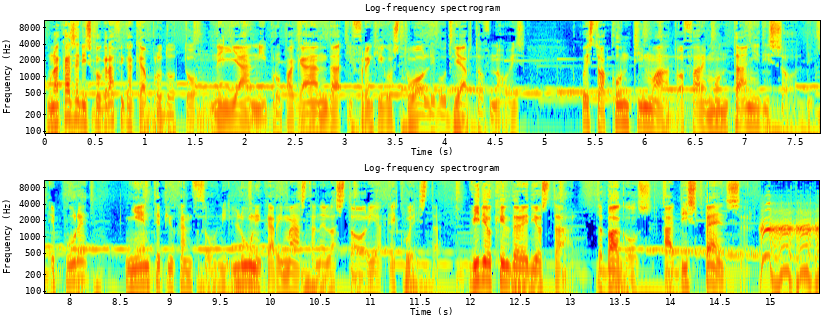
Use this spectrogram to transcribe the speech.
una casa discografica che ha prodotto negli anni Propaganda, i Frankie Goes to Hollywood, The Art of Noise. Questo ha continuato a fare montagne di soldi, eppure niente più canzoni. L'unica rimasta nella storia è questa. Video Kill the Radio Star, The Buggles, a Dispenser.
